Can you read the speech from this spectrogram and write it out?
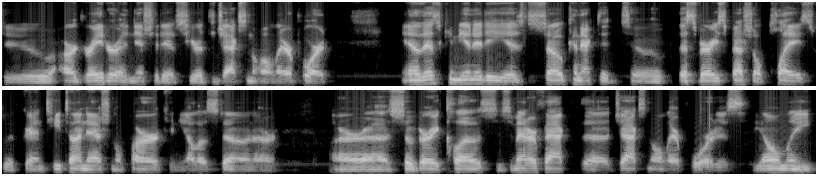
to our greater initiatives here at the Jackson Hole Airport. You know this community is so connected to this very special place with grand teton national park and yellowstone are are uh, so very close. As a matter of fact the jackson hole airport is the only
